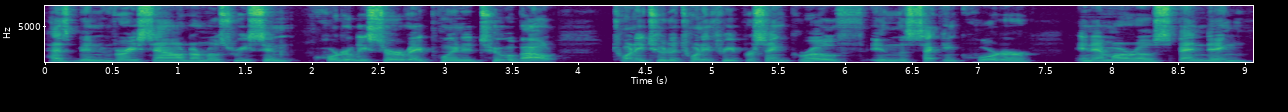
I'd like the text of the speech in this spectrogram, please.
has been very sound. Our most recent quarterly survey pointed to about 22 to 23 percent growth in the second quarter in MRO spending,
